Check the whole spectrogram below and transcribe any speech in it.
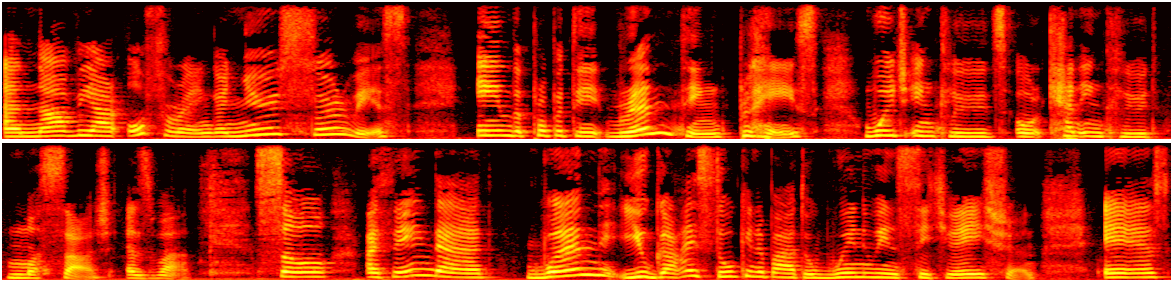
and now we are offering a new service in the property renting place, which includes or can include massage as well. So I think that when you guys talking about a win-win situation is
